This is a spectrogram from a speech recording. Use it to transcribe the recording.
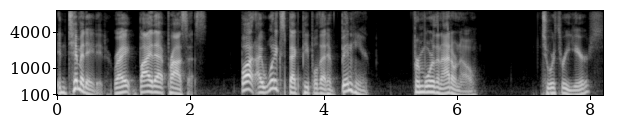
intimidated, right, by that process. But I would expect people that have been here for more than, I don't know, two or three years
